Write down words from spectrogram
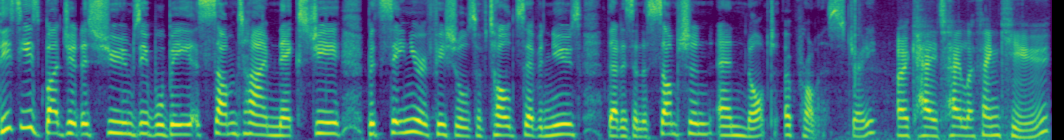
This year's budget assumes it will be sometime next year, but senior officials have told Seven News that is an assumption and not a promise. Jody? Okay, Taylor, thank you.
